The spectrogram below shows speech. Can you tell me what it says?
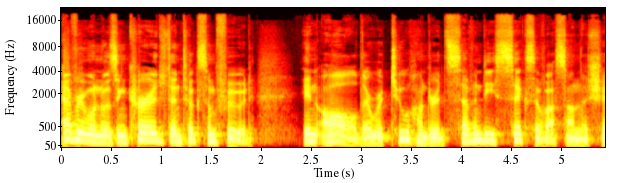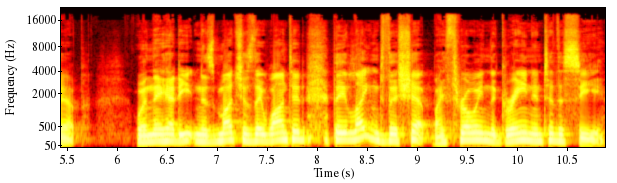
Everyone was encouraged and took some food. In all, there were 276 of us on the ship. When they had eaten as much as they wanted, they lightened the ship by throwing the grain into the sea.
